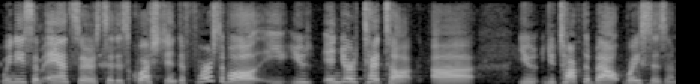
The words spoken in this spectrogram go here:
We need some answers to this question. The, first of all, you, you in your TED Talk, uh, you, you talked about racism.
